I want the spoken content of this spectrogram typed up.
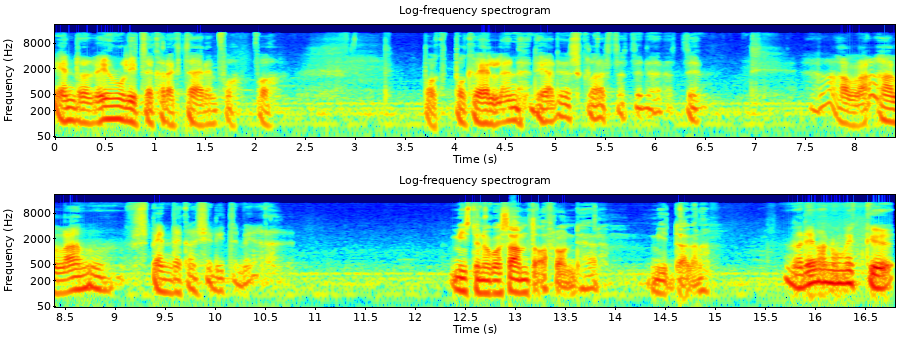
ändrade det ju nog lite karaktären på, på på, på kvällen. Det är alldeles klart att det där att alla, alla spände kanske lite mer. Minns du något samtal från de här middagarna? No, det var nog mycket,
